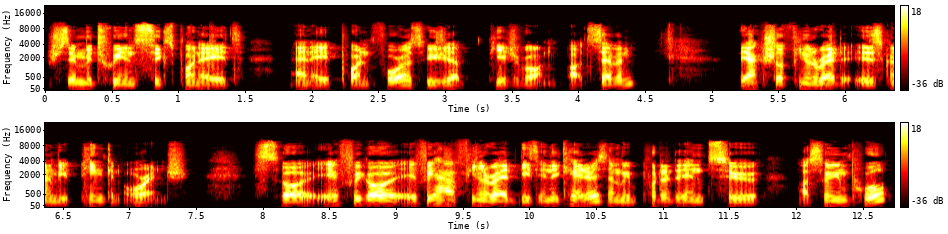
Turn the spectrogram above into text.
which is in between 6.8 and 8.4, so usually a pH of about 7, the actual phenol red is going to be pink and orange. So if we go, if we have phenol red, these indicators, and we put it into a swimming pool,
